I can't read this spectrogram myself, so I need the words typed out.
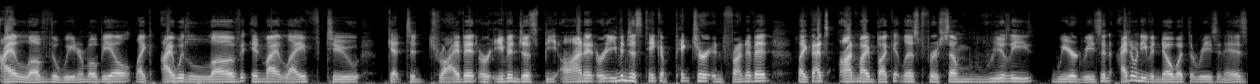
I love the Wienermobile. Like I would love in my life to get to drive it or even just be on it or even just take a picture in front of it. Like that's on my bucket list for some really weird reason. I don't even know what the reason is.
